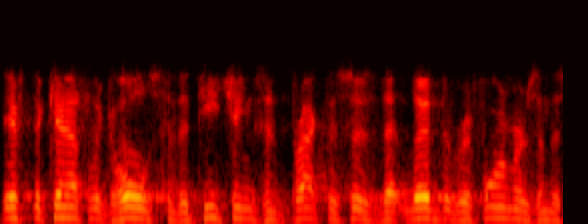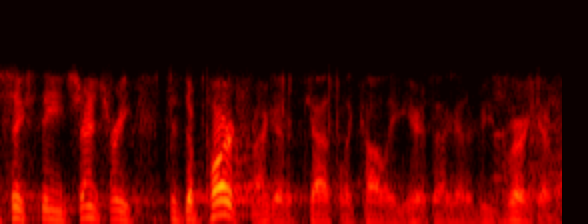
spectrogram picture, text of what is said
if the Catholic holds to the teachings and practices that led the reformers in the 16th century to depart from, I got a Catholic colleague here, so I got to be very careful,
